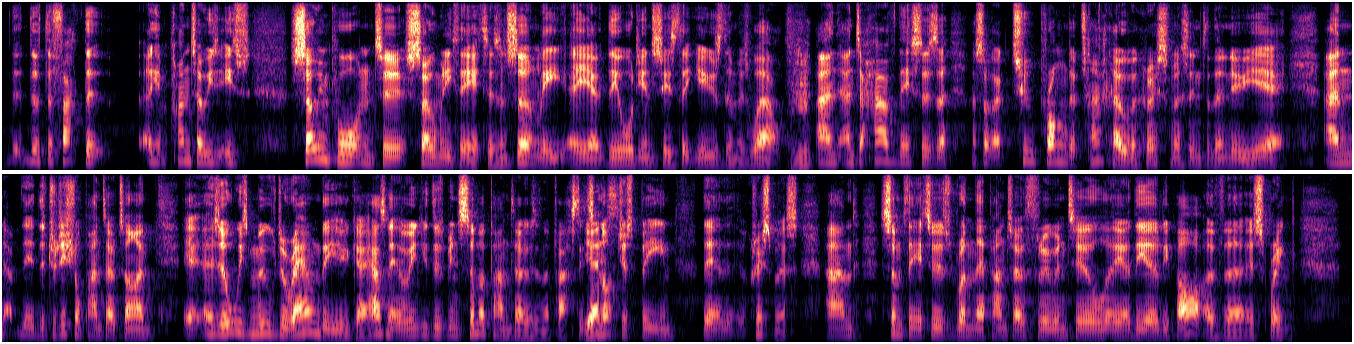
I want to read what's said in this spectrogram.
the, the the fact that again, Panto is, is so important to so many theatres and certainly uh, the audiences that use them as well. Mm-hmm. And and to have this as a, a sort of two pronged attack over Christmas into the new year, and the, the traditional Panto time it has always moved around the UK, hasn't it? I mean, there's been summer Pantos in the past. It's Yes. not just been the, the Christmas, and some theatres run their panto through until uh, the early part of uh, spring.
